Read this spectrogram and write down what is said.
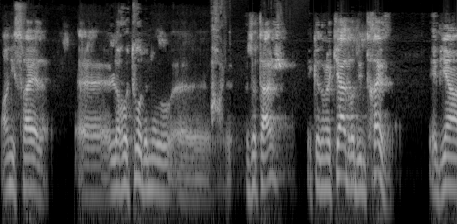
en Israël le retour de nos otages et que dans le cadre d'une trêve, eh bien,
